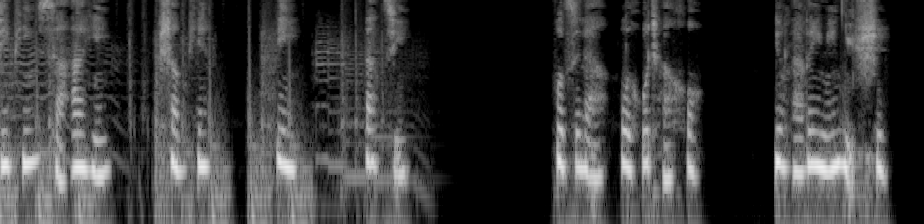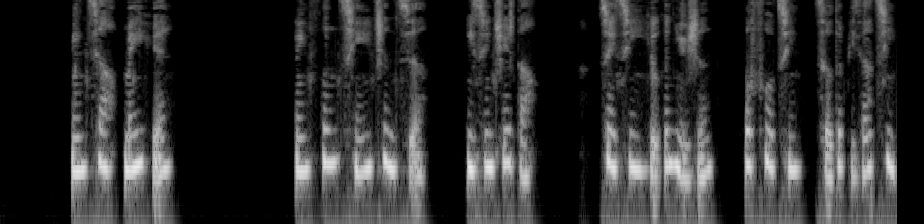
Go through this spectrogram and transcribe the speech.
极品小阿姨上篇第八集。父子俩喝了壶茶后，又来了一名女士，名叫梅园。林峰前一阵子已经知道，最近有个女人和父亲走得比较近。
